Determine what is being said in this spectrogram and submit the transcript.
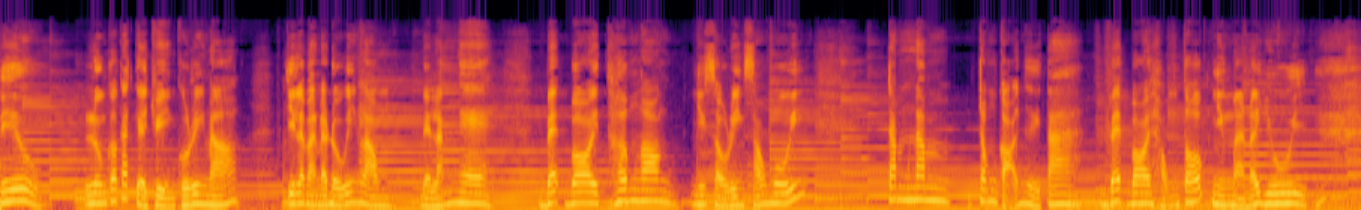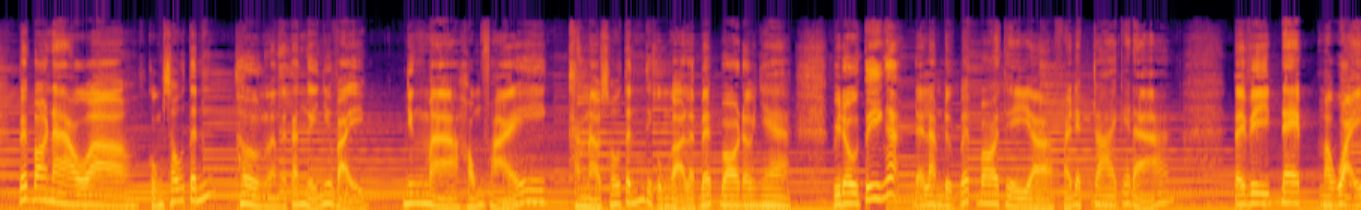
yêu. Luôn có cách kể chuyện của riêng nó. Chỉ là bạn đã đủ yên lòng để lắng nghe. Bad boy thơm ngon như sầu riêng sáu muối Trăm năm trong cõi người ta Bad boy hỏng tốt nhưng mà nó vui. Bad boy nào à, cũng xấu tính Thường là người ta nghĩ như vậy. Nhưng mà không phải thằng nào xấu tính thì cũng gọi là bad boy đâu nha. Vì đầu tiên á để làm được bad boy thì à, phải đẹp trai cái đã. Tại vì đẹp mà quậy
